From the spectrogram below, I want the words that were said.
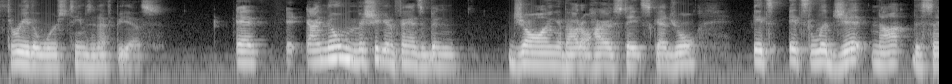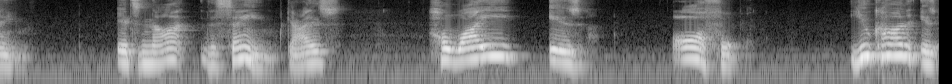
three of the worst teams in FBS and I know Michigan fans have been jawing about Ohio State's schedule. It's it's legit not the same. It's not the same, guys. Hawaii is awful. UConn is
